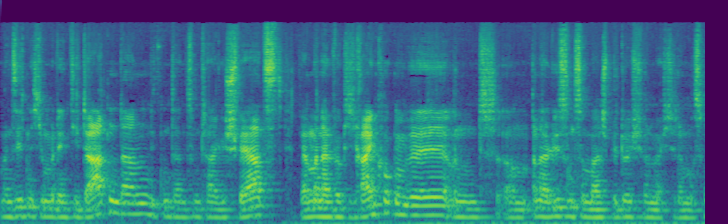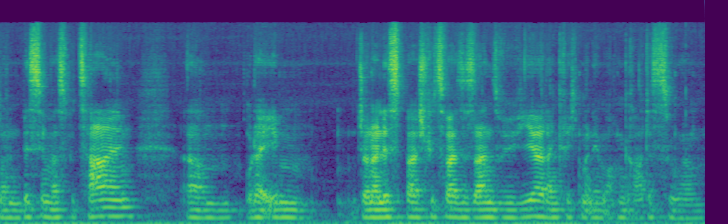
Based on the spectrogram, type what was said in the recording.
man sieht nicht unbedingt die Daten dann, die sind dann zum Teil geschwärzt. Wenn man dann wirklich reingucken will und ähm, Analysen zum Beispiel durchführen möchte, dann muss man ein bisschen was bezahlen ähm, oder eben Journalist beispielsweise sein, so wie wir, dann kriegt man eben auch einen Gratiszugang.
